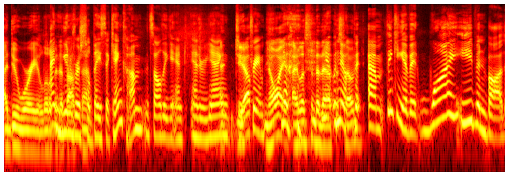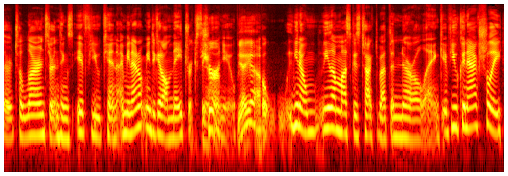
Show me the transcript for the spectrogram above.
I do worry a little And bit universal about that. basic income. It's all the Andrew Yang yep. dream. No, I- I listened to that no, No, episode. but um, thinking of it, why even bother to learn certain things if you can? I mean, I don't mean to get all matrixy Sure. on you. Yeah, yeah. But you know, Elon Musk has talked about the Neuralink. If you can actually,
